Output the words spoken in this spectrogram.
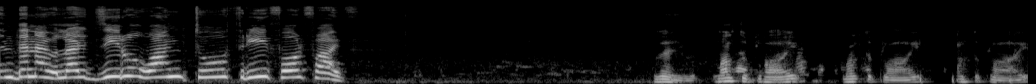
and then I will write 0, 1, 2, 3, 4, 5. Very good. Multiply, multiply, multiply,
